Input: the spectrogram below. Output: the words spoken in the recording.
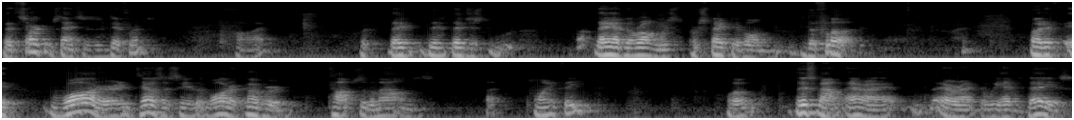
The circumstances are different, all right? But they, they, they just, they have the wrong perspective on the flood. But if, if water, and it tells us here that water covered tops of the mountains twenty feet. Well, this Mount Ararat, Ararat that we have today is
